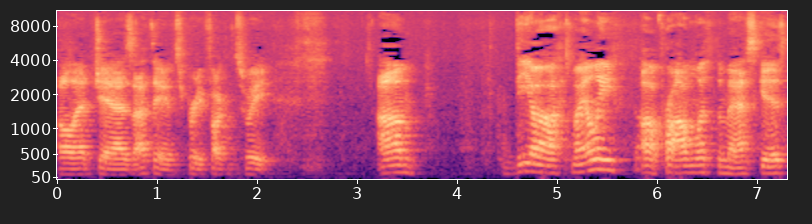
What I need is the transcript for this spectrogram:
all that jazz. I think it's pretty fucking sweet. Um, the, uh, my only uh, problem with the mask is,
